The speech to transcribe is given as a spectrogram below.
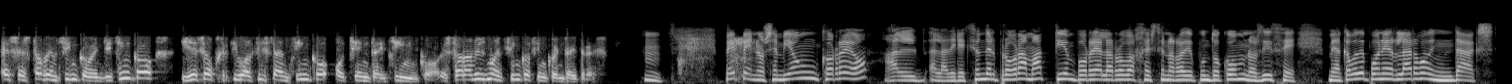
ese stop en 5.25 y ese objetivo alcista en 5.85. Está ahora mismo en 5.53. Hmm. Pepe nos envía un correo a la dirección del programa, tiempo real nos dice, me acabo de poner largo en DAX,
